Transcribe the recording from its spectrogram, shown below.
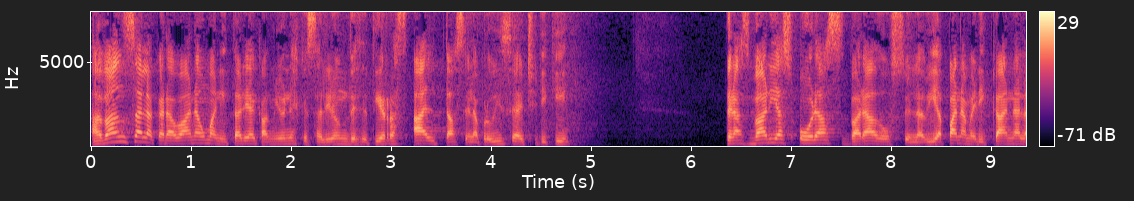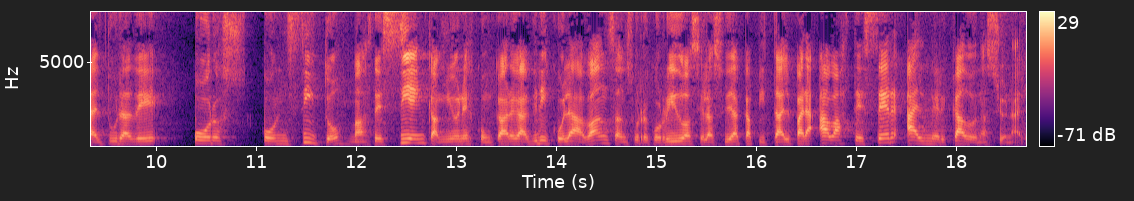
Avanza la caravana humanitaria de camiones que salieron desde tierras altas en la provincia de Chiriquí. Tras varias horas varados en la vía panamericana a la altura de Orozconcito, más de 100 camiones con carga agrícola avanzan su recorrido hacia la ciudad capital para abastecer al mercado nacional.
